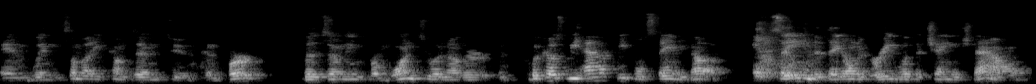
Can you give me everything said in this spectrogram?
and when somebody comes in to convert the zoning from one to another, because we have people standing up saying that they don't agree with the change now,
